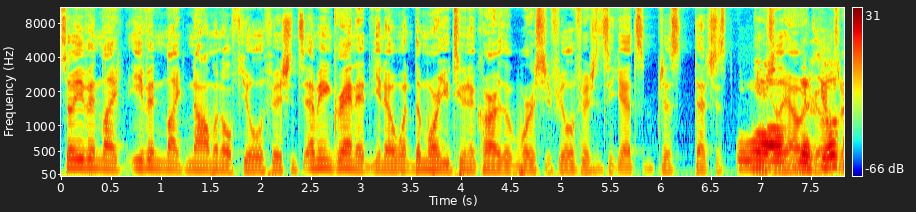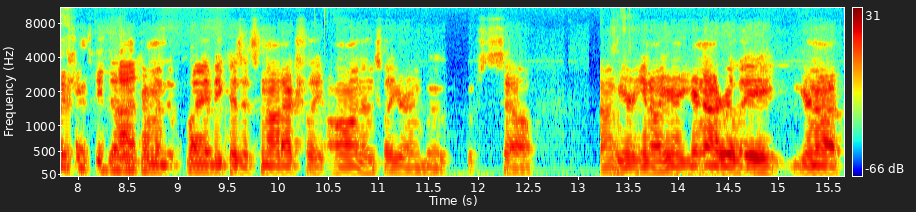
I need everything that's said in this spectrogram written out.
So even like even like nominal fuel efficiency. I mean, granted, you know, when, the more you tune a car, the worse your fuel efficiency gets. Just that's just usually how the it fuel goes. Right? efficiency doesn't come into play because it's not actually on until you're in boost. So Um, you're, you know, you're you're not really you're not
